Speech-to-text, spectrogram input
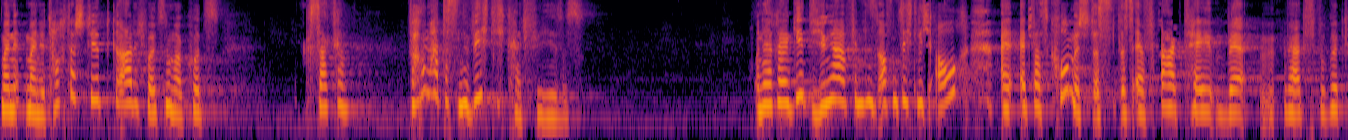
Meine, meine Tochter stirbt gerade, ich wollte es nur mal kurz gesagt haben. Warum hat das eine Wichtigkeit für Jesus? Und er reagiert. Die Jünger finden es offensichtlich auch äh, etwas komisch, dass, dass er fragt, hey, wer, wer hat dich berührt?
